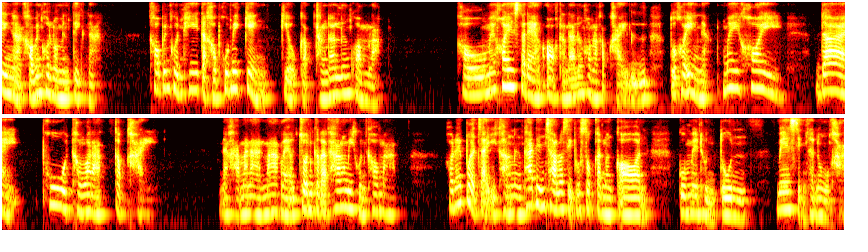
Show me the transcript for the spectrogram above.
ริงๆอะเขาเป็นคนโรแมนติกนะเขาเป็นคนที่แต่เขาพูดไม่เก่งเกี่ยวกับทางด้านเรื่องความรักเขาไม่ค่อยแสดงออกทางด้านเรื่องความรักกับใครหรือตัวเขาเองเนี่ยไม่ค่อยได้พูดคำว่ารักกับใคร นะคะมานานมากแล้ว จนกระทั่งมีคนเข้ามา เขาได้เปิดใจอีกครั้งหนึ่งถ้าดินชาวราศีพฤษภกันมังกรกุมเมถุนตุลเมษสิงห์ธนูค่ะ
